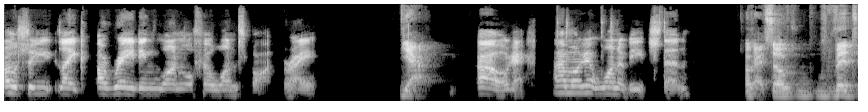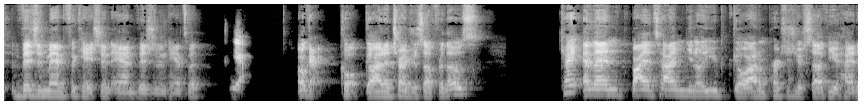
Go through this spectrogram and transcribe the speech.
Oh, so you like a rating one will fill one spot, right? Yeah. Oh, okay. Um, I'll get one of each then. Okay, so vid- vision magnification and vision enhancement. Yeah. Okay, cool. Go ahead and charge yourself for those. Okay, and then by the time you know you go out and purchase your stuff, you head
